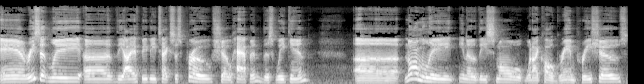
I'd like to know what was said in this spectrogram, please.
and recently uh, the IFBB Texas Pro show happened this weekend. Uh, normally, you know, these small, what I call Grand Prix shows,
